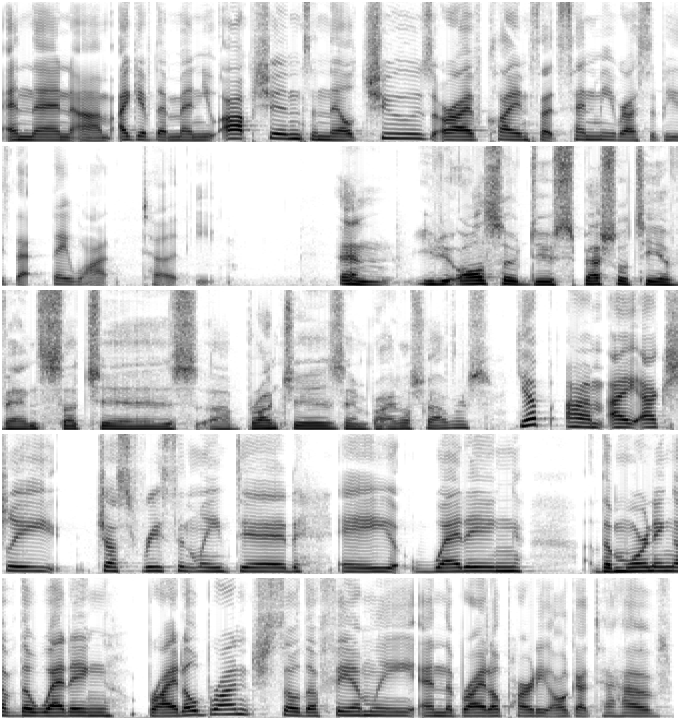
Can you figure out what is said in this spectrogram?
And then um, I give them menu options and they'll choose, or I have clients that send me recipes that they want to eat. And you also do specialty events such as uh, brunches and bridal showers. Yep. Um, I actually just recently did a wedding, the morning of the wedding bridal brunch. So the family and the bridal party all got to have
